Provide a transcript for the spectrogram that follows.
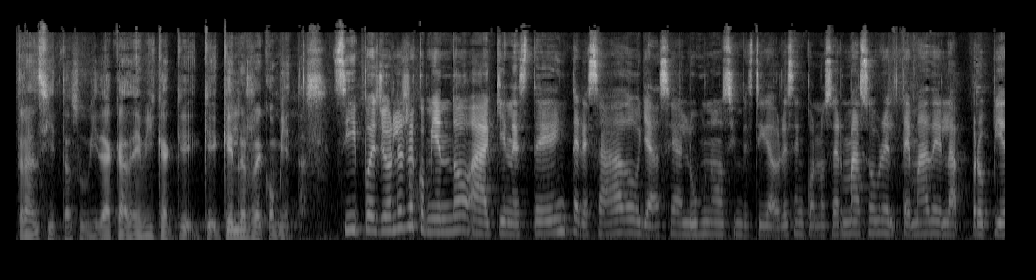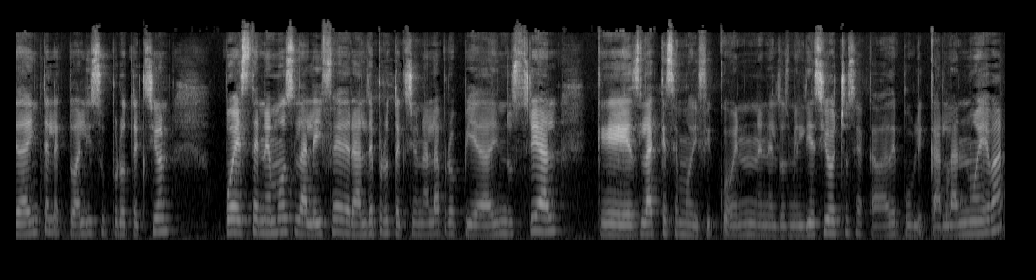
transita su vida académica, ¿qué, ¿qué, les recomiendas? Sí, pues yo les recomiendo a quien esté interesado, ya sea alumnos, investigadores, en conocer más sobre el tema de la propiedad intelectual y su protección, pues tenemos la Ley Federal de Protección a la Propiedad Industrial, que es la que se modificó en, en el 2018, se acaba de publicar la nueva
